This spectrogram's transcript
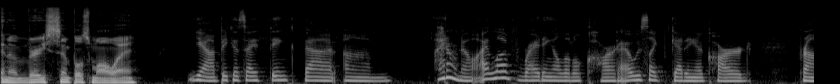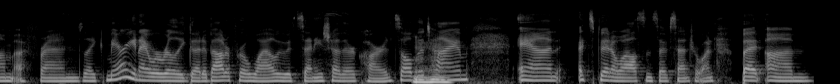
in a very simple, small way. Yeah, because I think that um I don't know. I love writing a little card. I always liked getting a card from a friend. Like Mary and I were really good about it for a while. We would send each other cards all the time. And it's been a while since I've sent her one. But um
